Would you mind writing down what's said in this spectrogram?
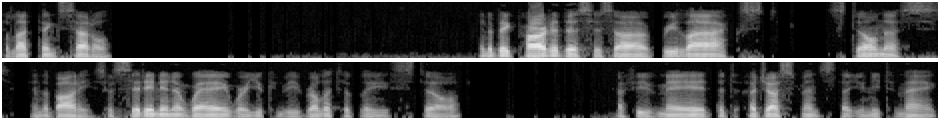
to let things settle. And a big part of this is a relaxed stillness in the body. So, sitting in a way where you can be relatively still after you've made the adjustments that you need to make.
